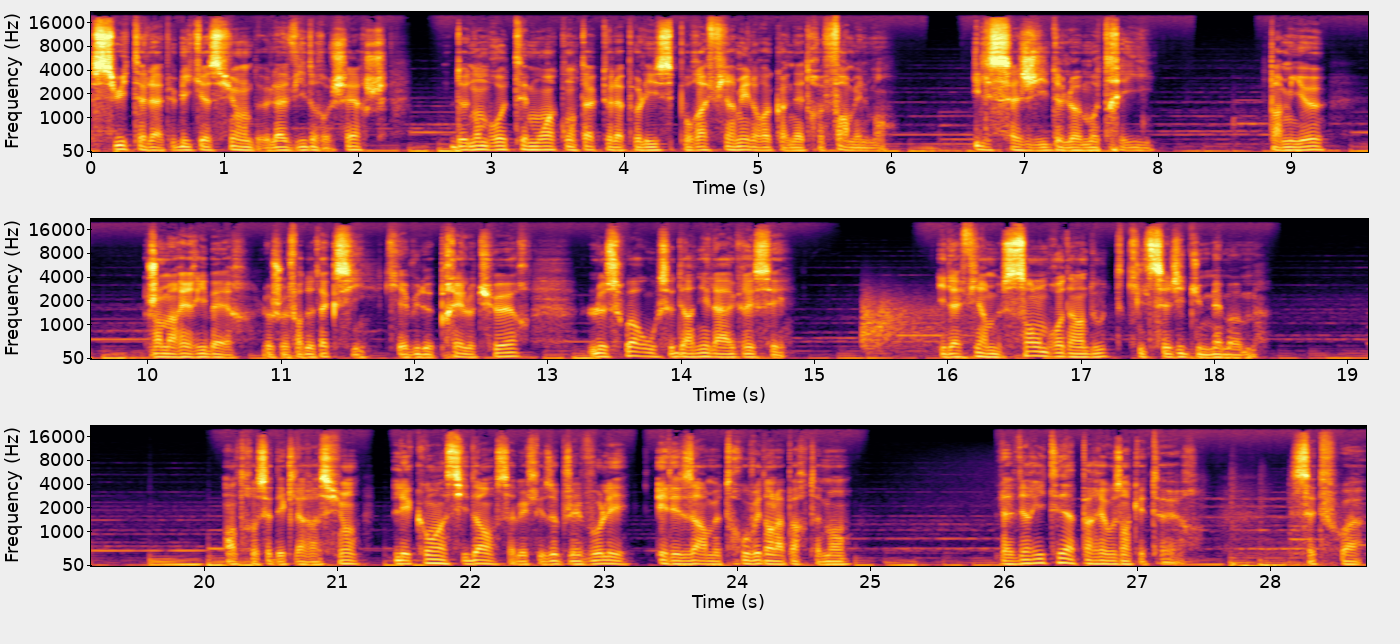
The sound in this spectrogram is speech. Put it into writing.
Suite à la publication de l'avis de recherche, de nombreux témoins contactent la police pour affirmer le reconnaître formellement. Il s'agit de l'homme au treillis. Parmi eux, Jean-Marie Ribert, le chauffeur de taxi, qui a vu de près le tueur le soir où ce dernier l'a agressé. Il affirme sans l'ombre d'un doute qu'il s'agit du même homme. Entre ces déclarations, les coïncidences avec les objets volés et les armes trouvées dans l'appartement, la vérité apparaît aux enquêteurs. Cette fois,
